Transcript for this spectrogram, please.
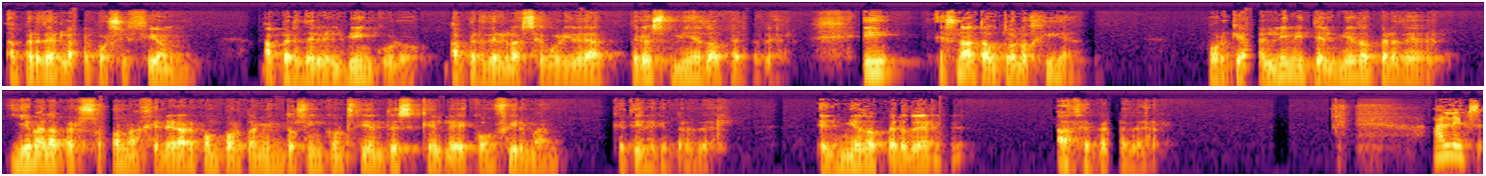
a perder la posición, a perder el vínculo, a perder la seguridad, pero es miedo a perder. Y es una tautología, porque al límite el miedo a perder lleva a la persona a generar comportamientos inconscientes que le confirman que tiene que perder. El miedo a perder hace perder. Alex,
